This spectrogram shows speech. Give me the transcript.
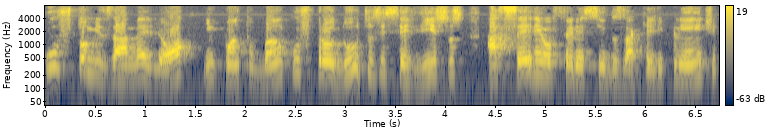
customizar melhor, enquanto banco, os produtos e serviços a serem oferecidos àquele cliente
